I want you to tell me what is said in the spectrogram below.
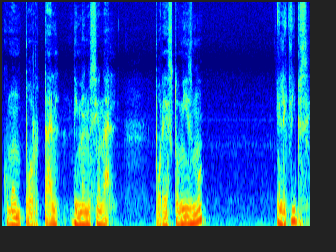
como un portal dimensional. Por esto mismo, el eclipse,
